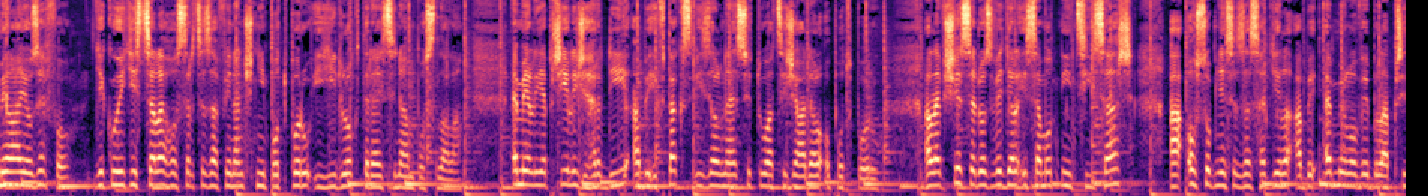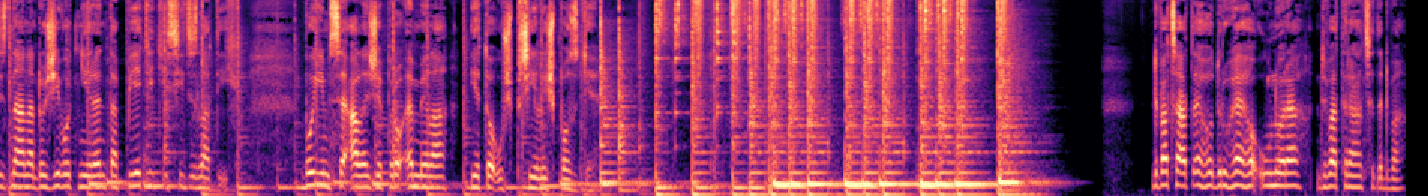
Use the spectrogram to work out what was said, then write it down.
Milá Josefo, děkuji ti z celého srdce za finanční podporu i jídlo, které si nám poslala. Emil je příliš hrdý, aby i v tak svízelné situaci žádal o podporu. Ale vše se dozvěděl i samotný císař a osobně se zasadil, aby Emilovi byla přiznána doživotní renta pěti tisíc zlatých. Bojím se ale, že pro Emila je to už příliš pozdě. Dvacátého 22. února 1902.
